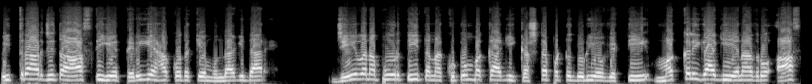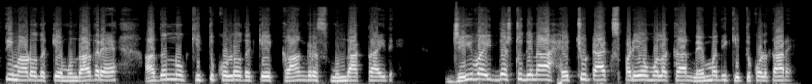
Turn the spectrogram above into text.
ಪಿತ್ರಾರ್ಜಿತ ಆಸ್ತಿಗೆ ತೆರಿಗೆ ಹಾಕೋದಕ್ಕೆ ಮುಂದಾಗಿದ್ದಾರೆ. ಜೀವನ ಪೂರ್ತಿ ತನ್ನ ಕುಟುಂಬಕ್ಕಾಗಿ ಕಷ್ಟಪಟ್ಟು ದುಡಿಯೋ ವ್ಯಕ್ತಿ, ಮಕ್ಕಳಿಗಾಗಿ ಏನಾದರೂ ಆಸ್ತಿ ಮಾಡೋದಕ್ಕೆ ಮುಂದಾದರೆ ಅದನ್ನು ಕಿತ್ತುಕೊಳ್ಳೋದಕ್ಕೆ ಕಾಂಗ್ರೆಸ್ ಮುಂದಾಗ್ತಾ ಇದೆ. ಜೀವ ಇದ್ದಷ್ಟು ದಿನ ಹೆಚ್ಚು ಟ್ಯಾಕ್ಸ್ ಪಡೆಯುವ ಮೂಲಕ ನೆಮ್ಮದಿ ಕಿತ್ತುಕೊಳ್ತಾರೆ.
